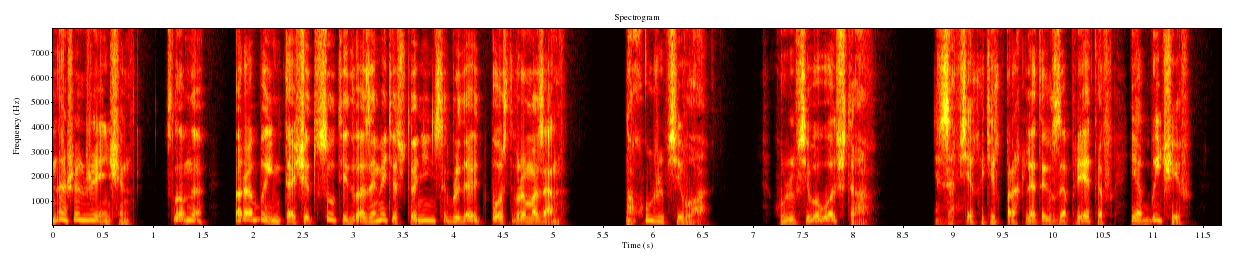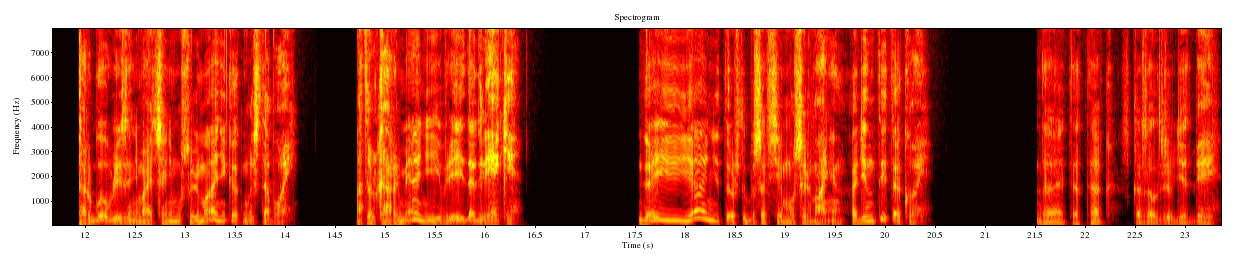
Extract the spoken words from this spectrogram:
Наших женщин, словно рабынь, тащат в суд, едва заметят, что они не соблюдают пост в Рамазан. Но хуже всего, хуже всего вот что. Из-за всех этих проклятых запретов и обычаев Торговлей занимаются не мусульмане, как мы с тобой, а только армяне, евреи да греки. Да и я не то чтобы совсем мусульманин. Один ты такой. Да, это так, сказал Джавдетбей.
